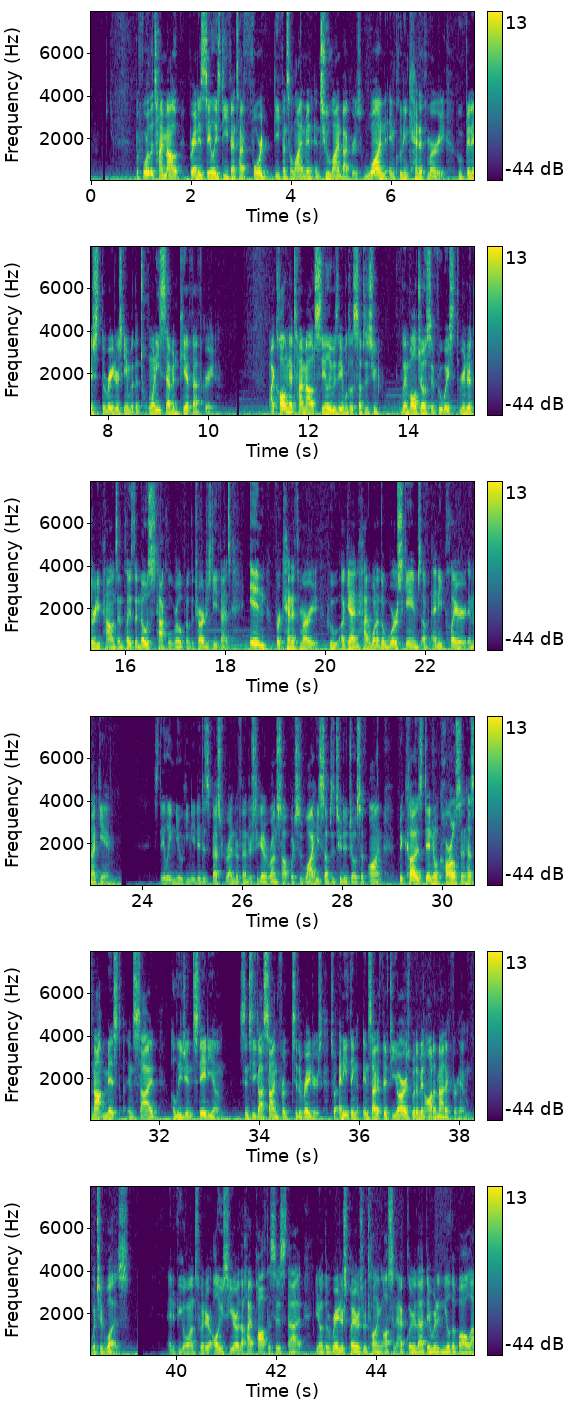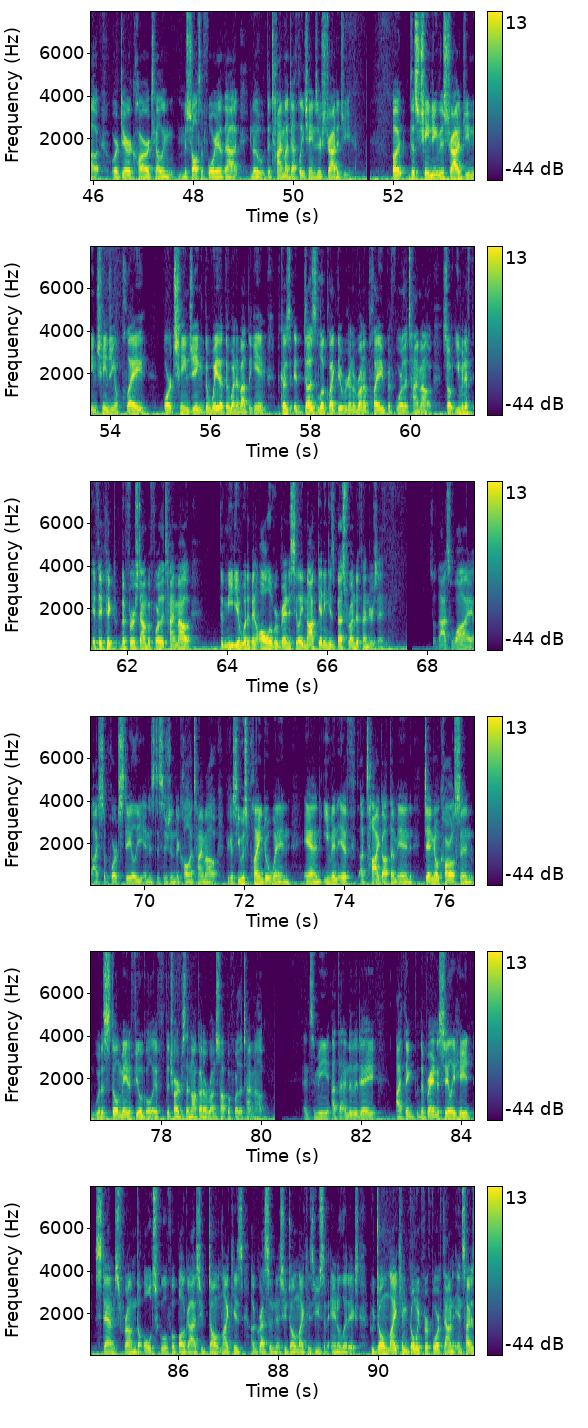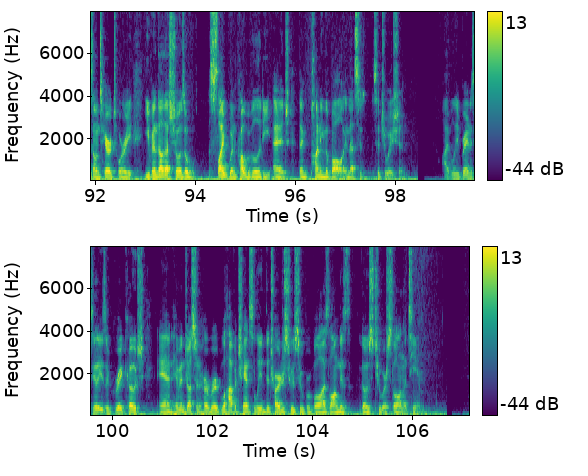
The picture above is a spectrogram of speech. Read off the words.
Before the timeout, Brandon Staley's defense had four defensive linemen and two linebackers, one including Kenneth Murray, who finished the Raiders game with a 27 PFF grade. By calling the timeout, Staley was able to substitute Linval Joseph, who weighs 330 pounds and plays the nose tackle role for the Chargers defense, in for Kenneth Murray, who again had one of the worst games of any player in that game. Staley knew he needed his best run defenders to get a run stop, which is why he substituted Joseph on, because Daniel Carlson has not missed inside Allegiant Stadium since he got signed for to the Raiders. So anything inside of 50 yards would have been automatic for him, which it was. And if you go on Twitter, all you see are the hypothesis that, you know, the Raiders players were telling Austin Ekeler that they would have kneel the ball out, or Derek Carr telling Michele Tafoya that, you know, the timeout definitely changed their strategy. But does changing the strategy mean changing a play or changing the way that they went about the game? Because it does look like they were going to run a play before the timeout. So even if, if they picked the first down before the timeout, the media would have been all over Brandon Staley not getting his best run defenders in. That's why I support Staley in his decision to call a timeout because he was playing to win. And even if a tie got them in, Daniel Carlson would have still made a field goal if the Chargers had not got a run stop before the timeout. And to me, at the end of the day, I think the Brandon Staley hate stems from the old school football guys who don't like his aggressiveness, who don't like his use of analytics, who don't like him going for fourth down inside his own territory, even though that shows a, a slight win probability edge than punting the ball in that situation. I believe Brandon Staley is a great coach, and him and Justin Herbert will have a chance to lead the Chargers to a Super Bowl as long as those two are still on the team.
